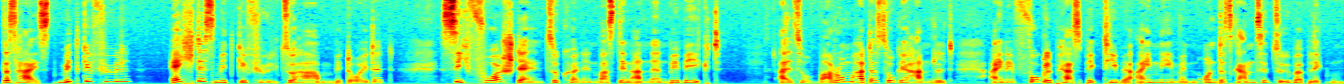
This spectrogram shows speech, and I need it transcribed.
Das heißt, Mitgefühl Echtes Mitgefühl zu haben bedeutet, sich vorstellen zu können, was den anderen bewegt. Also warum hat er so gehandelt, eine Vogelperspektive einnehmen und das Ganze zu überblicken.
